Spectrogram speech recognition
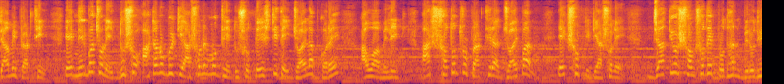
ডামি প্রার্থী। এই নির্বাচনে দুশো আটানব্বইটি আসনের মধ্যে দুশো তেইশটিতেই জয়লাভ করে আওয়ামী লীগ, আর স্বতন্ত্র প্রার্থীরা জয় পান একষট্টিটি আসনে। জাতীয় সংসদে প্রধান বিরোধী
